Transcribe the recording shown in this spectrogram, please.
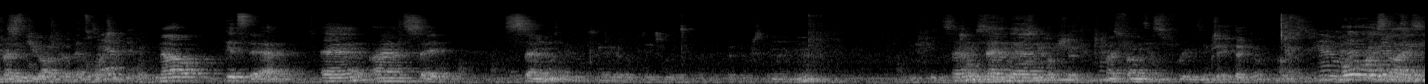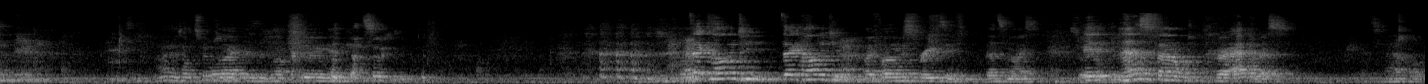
pressed QR code, that's why. Now, it's there, and I have to say send. Mhm. Send, and then my phone is freezing. Always nice. Hij zal het zo Why is it not doing it? Laat het. Technology, technology. My phone is freezing. That's nice. It has found her address. It's Apple.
